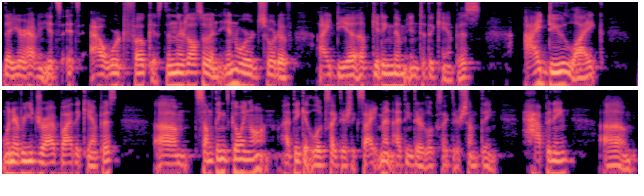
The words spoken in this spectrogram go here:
that you're having. It's it's outward focused. Then there's also an inward sort of idea of getting them into the campus. I do like whenever you drive by the campus, um, something's going on. I think it looks like there's excitement. I think there looks like there's something happening. Um,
